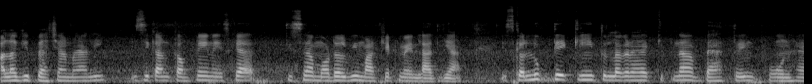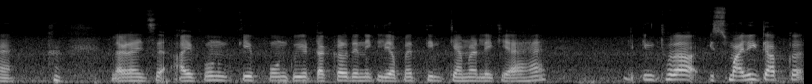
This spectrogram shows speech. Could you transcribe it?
अलग ही पहचान बना ली। इसी कारण कंपनी ने इसका तीसरा मॉडल भी मार्केट में ला दिया। इसका लुक देख के ही तो लग रहा है कितना बेहतरीन फ़ोन है। लग रहा है जैसे आईफोन के फ़ोन को ये टक्कर देने के लिए अपने तीन कैमरा लेके आया है। लेकिन थोड़ा स्माइली टाइप का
